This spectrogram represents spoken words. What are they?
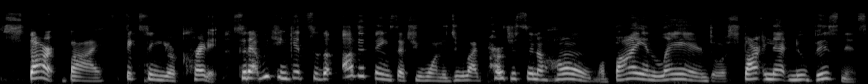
start by fixing your credit so that we can get to the other things that you want to do, like purchasing a home or buying land or starting that new business,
